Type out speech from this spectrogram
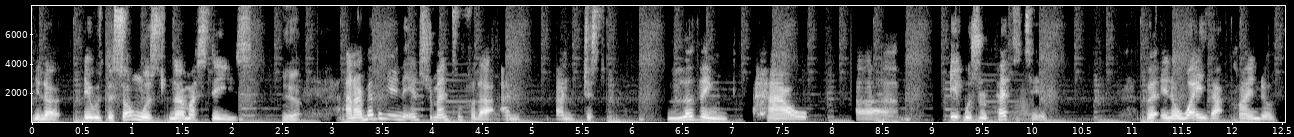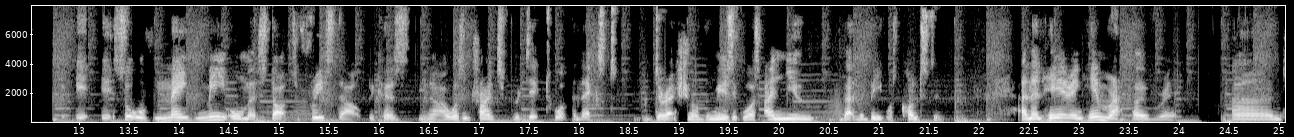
You know, it was the song was No My Steez. Yeah. And I remember hearing the instrumental for that and and just loving how um, it was repetitive, but in a way that kind of it, it sort of made me almost start to freestyle because you know I wasn't trying to predict what the next direction of the music was. I knew that the beat was constant, and then hearing him rap over it, and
